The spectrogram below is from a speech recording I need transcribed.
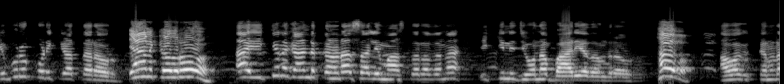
ಇಬ್ರು ಕೂಡಿ ಕೇಳ್ತಾರ ಅವ್ರು. ಏನ್ ಕೇಳಿದ್ರು? ಆ ಇಕ್ಕಿನ ಗಂಡ ಕನ್ನಡ ಶಾಲೆ ಮಾಸ್ತರ್ ಅದನ. ಇಕ್ಕಿನ ಜೀವನ ಭಾರಿ ಅದಂದ್ರ ಅವ್ರು. ಹೌದು. ಅವಾಗ ಕನ್ನಡ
